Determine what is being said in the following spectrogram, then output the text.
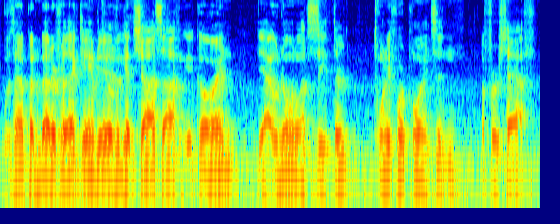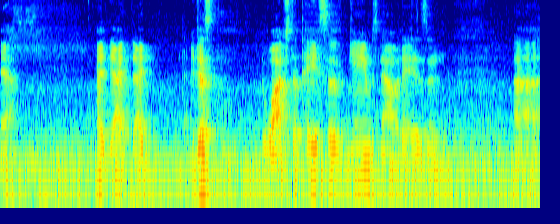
was that been better for that game to be able to get shots off and get going? Yeah, who no one wants to see thir- 24 points in a first half. yeah. I, I, I, I just watch the pace of games nowadays, and uh,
